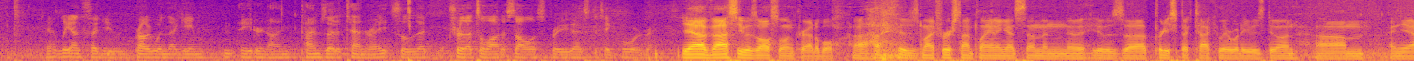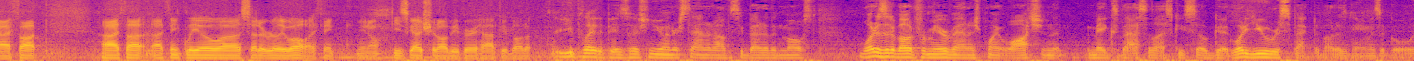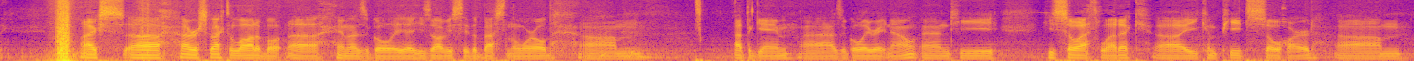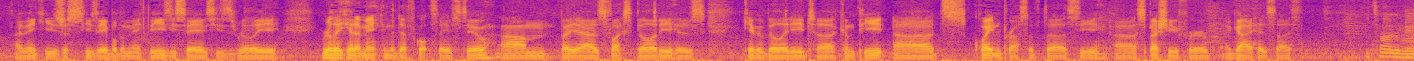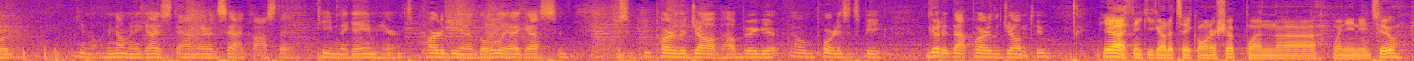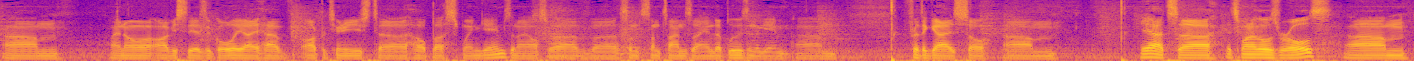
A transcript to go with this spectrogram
Yeah, Leon said you probably win that game eight or nine times out of ten, right? So that, I'm sure that's a lot of solace for you guys to take forward, right? Yeah, Vasi was also incredible. Uh, it was my first time playing against him, and it was uh, pretty spectacular what he was doing. Um, and yeah, I thought, I thought, I think Leo uh, said it really well. I think you know these guys should all be very happy about it. You play the position, you understand it obviously better than most. What is it about from your vantage point watching that makes Vasilevskiy so good? What do you respect about his game as a goalie? I, uh, I respect a lot about uh, him as a goalie. Yeah, he's obviously the best in the world um, at the game uh, as a goalie right now, and he he's so athletic. Uh, he competes so hard. Um, I think he's just he's able to make the easy saves. He's really really good at making the difficult saves too. Um, but yeah, his flexibility, his capability to compete, uh, it's quite impressive to see, uh, especially for a guy his size. You talk about you know, I mean, not many guys stand there and say, I cost the team the game here. It's part of being a goalie, I guess, and just part of the job. How big, it, how important is it to be good at that part of the job too? Yeah, I think you got to take ownership when uh, when you need to. Um, I know, obviously, as a goalie, I have opportunities to help us win games, and I also have uh, some. Sometimes I end up losing the game um, for the guys. So, um, yeah, it's uh, it's one of those roles, um,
